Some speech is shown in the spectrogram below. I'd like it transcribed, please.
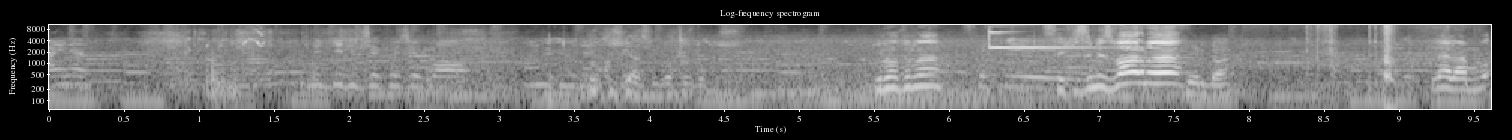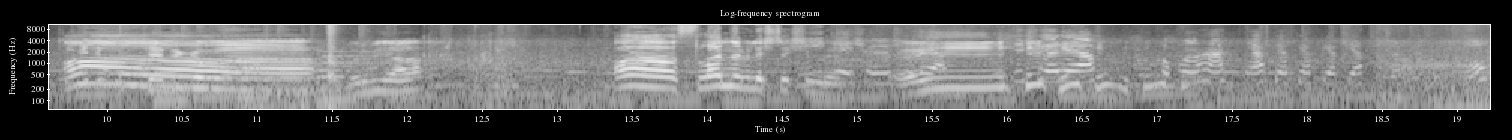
Aynen. Ne gelecek acaba? 9 gelsin 9 9. Dura dura. Sekiz. 8'imiz var mı? Şurada. Ne lan bu? Aa. kedi kıvı. Dur bir ya. Aa slime'la birleşecek şimdi. İyice şöyle şöyle yap. Şöyle yap. Kopunu ha yap yap yap yap yap. Hop.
